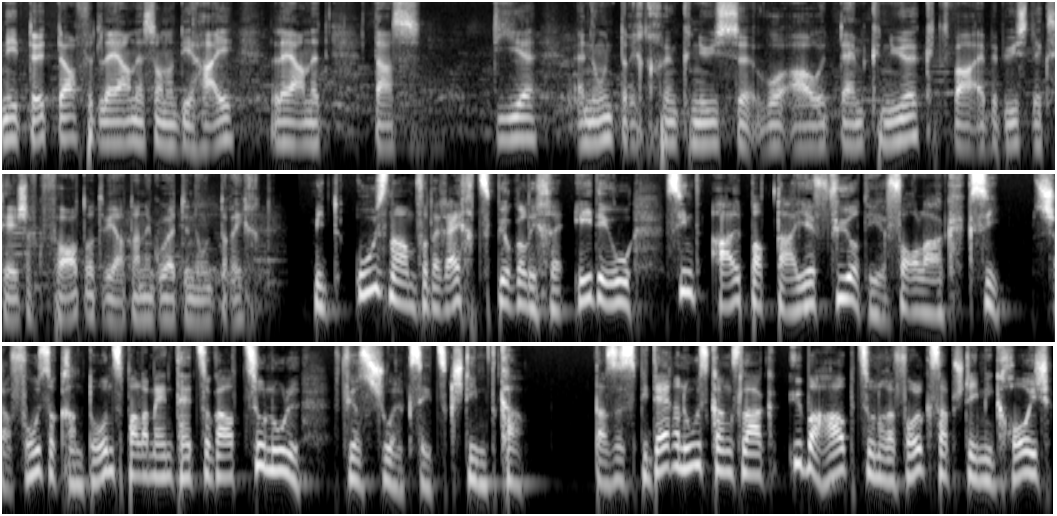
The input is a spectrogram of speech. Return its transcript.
nicht dort dürfen lernen, sondern die lernen, dass die einen Unterricht können geniessen können, der auch dem genügt, was eben bei uns in der Gesellschaft gefordert wird, einen guten Unterricht. Mit Ausnahme der rechtsbürgerlichen EDU sind alle Parteien für die Vorlage. Gewesen. Das Schaffhauser Kantonsparlament hat sogar zu null für das Schulgesetz gestimmt. Dass es bei deren Ausgangslage überhaupt zu einer Volksabstimmung gekommen ist,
